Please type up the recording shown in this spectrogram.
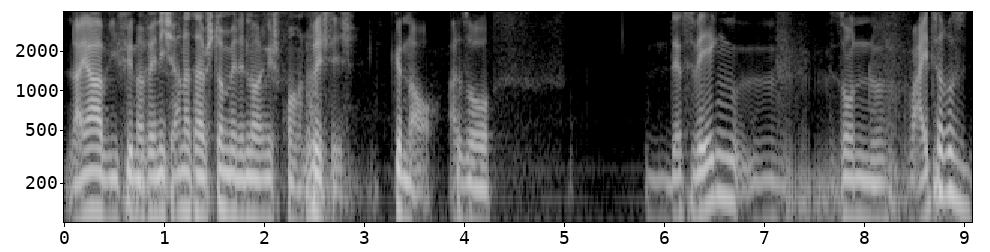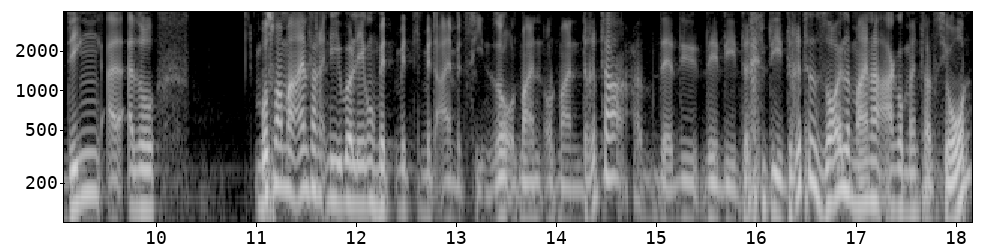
naja, wie finden weil wir nicht anderthalb Stunden mit den Leuten gesprochen haben. Richtig, genau. Also deswegen so ein weiteres Ding, also muss man mal einfach in die Überlegung mit, mit, mit einbeziehen. So, und mein, und mein dritter, die, die, die, die dritte Säule meiner Argumentation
